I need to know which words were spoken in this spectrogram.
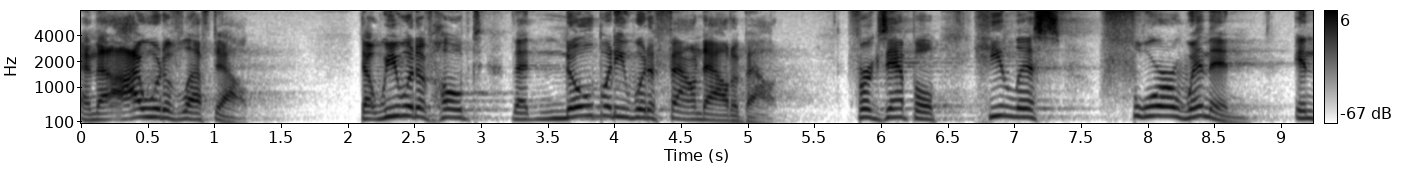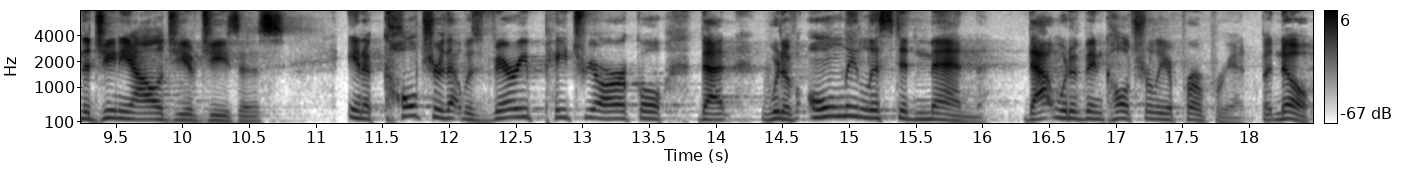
and that I would have left out, that we would have hoped that nobody would have found out about. For example, he lists four women in the genealogy of Jesus in a culture that was very patriarchal, that would have only listed men. That would have been culturally appropriate. But no,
